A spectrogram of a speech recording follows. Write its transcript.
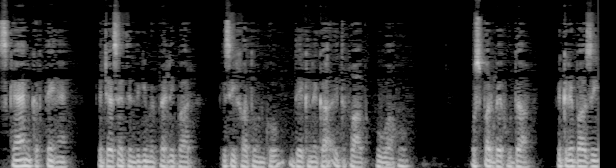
स्कैन करते हैं कि जैसे ज़िंदगी में पहली बार किसी खातून को देखने का इतफाक हुआ हो। उस पर बेहुदा फिक्रबाजी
